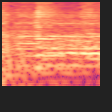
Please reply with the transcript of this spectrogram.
Oh.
